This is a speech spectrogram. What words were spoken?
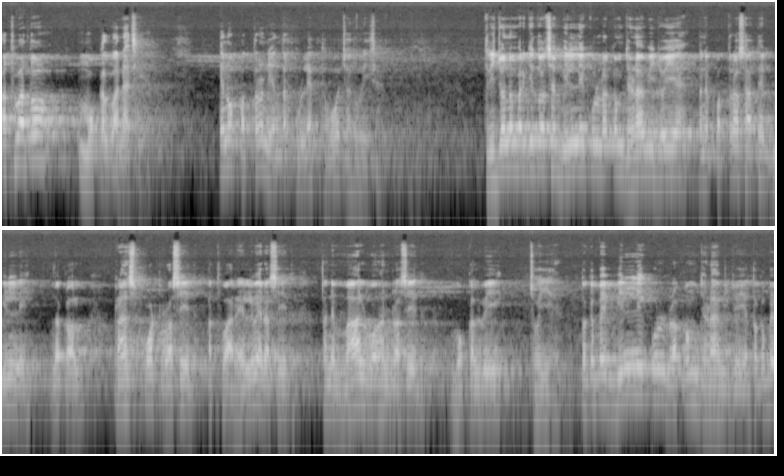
અથવા તો મોકલવાના છીએ, એનો પત્રની અંદર ઉલ્લેખ થવો જરૂરી છે. ત્રીજો નંબર કીધો છે, બિલની કુલ રકમ જણાવવી જોઈએ અને પત્ર સાથે બિલની નકલ, ટ્રાન્સપોર્ટ રસીદ અથવા રેલવે રસીદ અને માલ વહન રસીદ મોકલવી જોઈએ. તો કે ભાઈ બિલની કુલ રકમ જણાવવી જોઈએ. તો કે ભાઈ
